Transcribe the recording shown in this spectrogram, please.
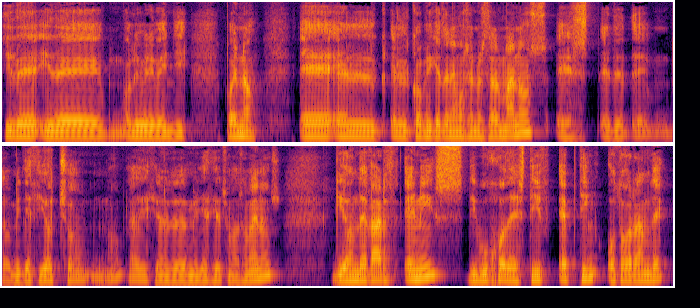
y de, y de Oliver y Benji. Pues no, eh, el, el cómic que tenemos en nuestras manos es de, de 2018, ¿no? la edición es de 2018 más o menos. Guión de Garth Ennis, dibujo de Steve Epting, otro grande.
